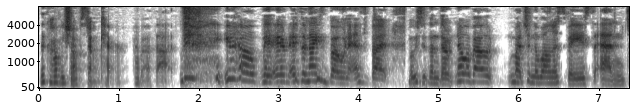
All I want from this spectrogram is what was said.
the coffee shops don't care about that. you know, it, it's a nice bonus, but most of them don't know about much in the wellness space and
